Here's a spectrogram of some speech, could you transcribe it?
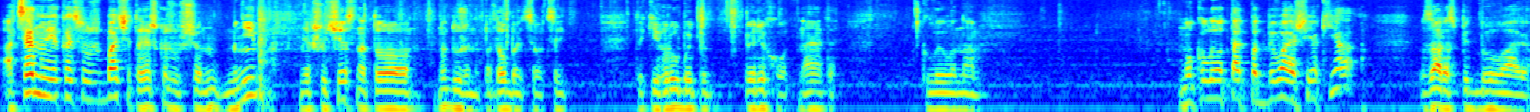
А це, ну, якась, ось, бачите, я ж кажу, що ну, мені, якщо чесно, то ну, дуже не подобається оцей такий грубий переход, знаєте, коли вона. Ну, коли отак підбиваєш, як я зараз підбиваю,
